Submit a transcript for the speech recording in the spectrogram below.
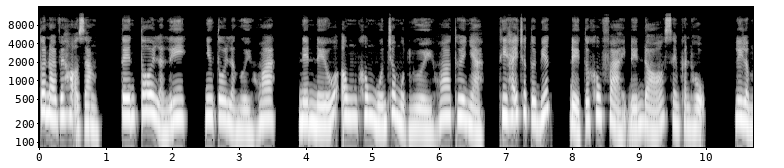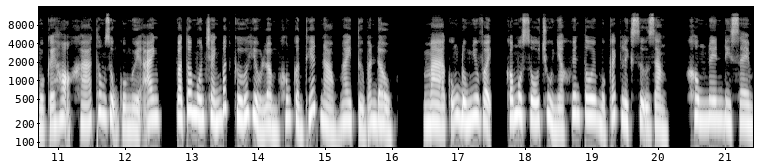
tôi nói với họ rằng tên tôi là Lee nhưng tôi là người Hoa, nên nếu ông không muốn cho một người Hoa thuê nhà, thì hãy cho tôi biết, để tôi không phải đến đó xem căn hộ. Ly là một cái họ khá thông dụng của người Anh, và tôi muốn tránh bất cứ hiểu lầm không cần thiết nào ngay từ ban đầu. Mà cũng đúng như vậy, có một số chủ nhà khuyên tôi một cách lịch sự rằng không nên đi xem.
